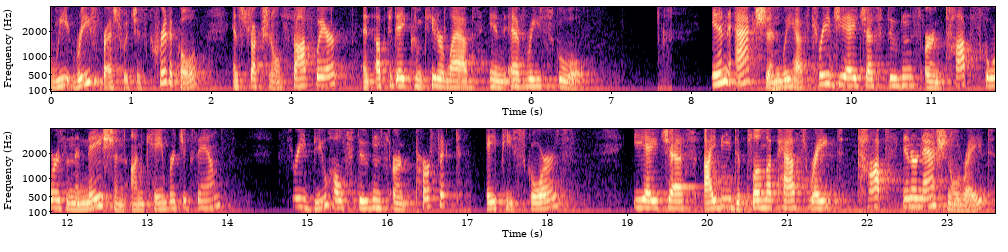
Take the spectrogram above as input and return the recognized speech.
re- refresh, which is critical, instructional software, and up to date computer labs in every school. In action, we have three GHS students earn top scores in the nation on Cambridge exams. Three Buchholz students earn perfect AP scores. EHS IB diploma pass rate tops international rate.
